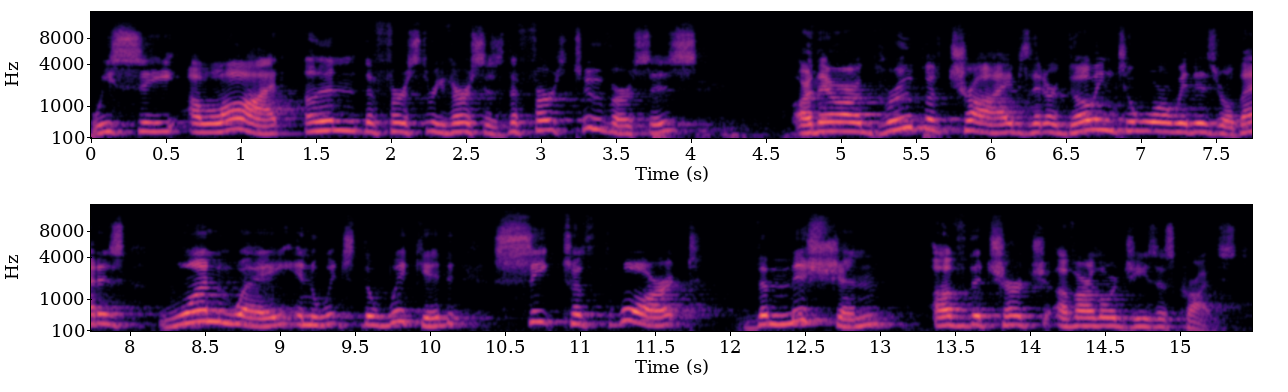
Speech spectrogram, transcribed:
we see a lot in the first three verses. The first two verses are there are a group of tribes that are going to war with Israel. That is one way in which the wicked seek to thwart the mission of the church of our Lord Jesus Christ.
